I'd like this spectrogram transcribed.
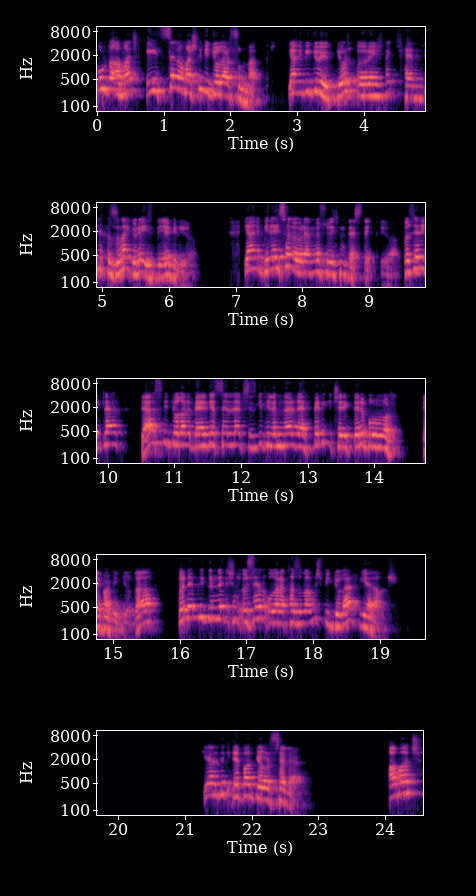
burada amaç eğitsel amaçlı videolar sunmaktır. Yani video yüklüyoruz, öğrenci de kendi hızına göre izleyebiliyor. Yani bireysel öğrenme sürecini destekliyor. Özellikler ders videoları, belgeseller, çizgi filmler, rehberlik içerikleri bulunur EBA videoda. Önemli günler için özel olarak hazırlanmış videolar yer alır. Geldik EBA görsele. Amaç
